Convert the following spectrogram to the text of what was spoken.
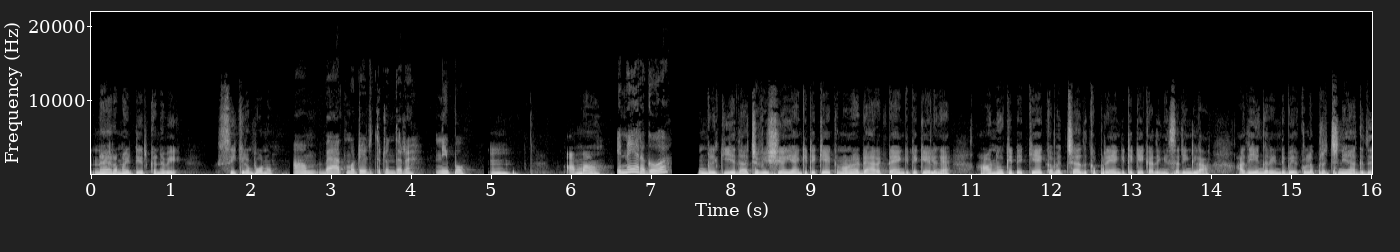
நேரமாயிட்டு ஏற்கனவே சீக்கிரம் போகணும். ஆ பேக் மட்டும் எடுத்துகிட்டு வந்துடுறேன். நீ போ. ம். அம்மா. என்ன ரகு? உங்களுக்கு ஏதாச்சும் விஷயம் என்கிட்ட கேட்கணுன்னா டேரெக்டாக என்கிட்ட கேளுங்க. அணுக்கிட்ட கேட்க வச்சு அதுக்கப்புறம் என்கிட்ட கேட்காதீங்க சரிங்களா? அது எங்கள் ரெண்டு பேருக்குள்ளே பிரச்சனையாகுது.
